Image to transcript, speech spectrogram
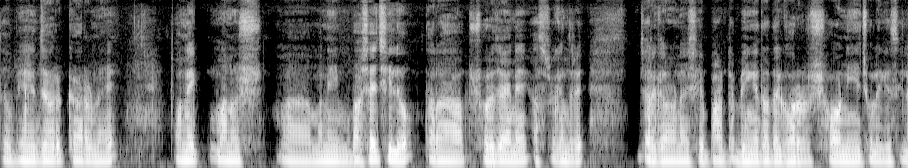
তো ভেঙে যাওয়ার কারণে অনেক মানুষ মানে বাসায় ছিল, তারা সরে যায় নাই আশ্রয়কেন্দ্রে, যার কারণে সেই পাহাড়টা ভেঙে তাদের ঘর সহ নিয়ে চলে গেছিল।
